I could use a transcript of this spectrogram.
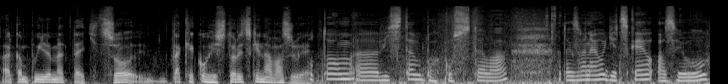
a kam půjdeme teď? Co tak jako historicky navazuje? Potom eh, výstavba kostela, takzvaného dětského azylu,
